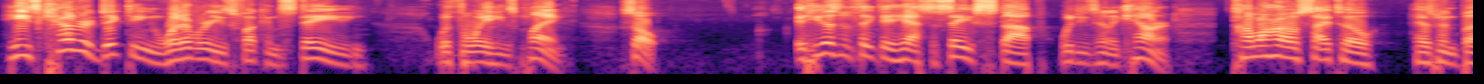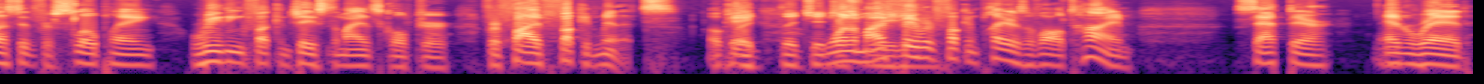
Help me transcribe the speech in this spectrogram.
he's contradicting whatever he's fucking stating with the way he's playing. So, he doesn't think that he has to say stop when he's going to counter. Tomohiro Saito has been busted for slow playing, reading fucking Jace the Mind Sculptor for five fucking minutes. Okay? Legit One of my reading. favorite fucking players of all time sat there and read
